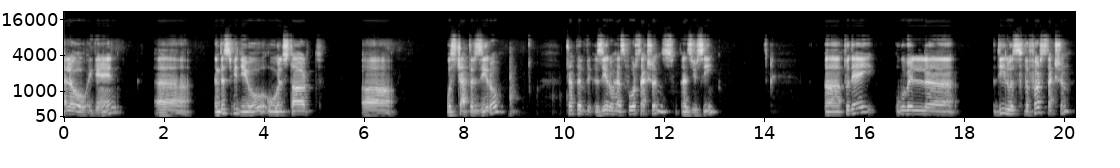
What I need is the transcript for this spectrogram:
Hello again. Uh, in this video, we will start uh, with chapter 0. Chapter 0 has four sections, as you see. Uh, today, we will uh, deal with the first section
